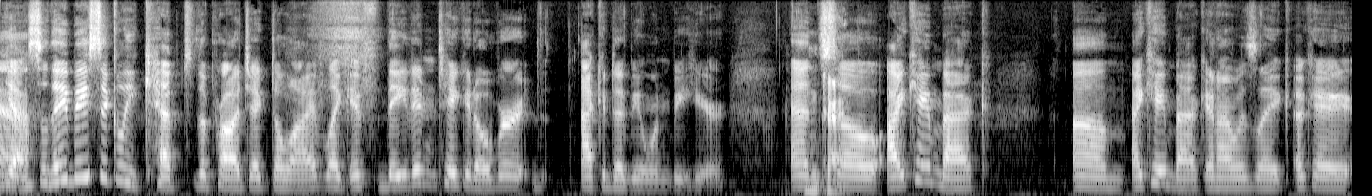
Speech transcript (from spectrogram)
yeah, yeah. so they basically kept the project alive like if they didn't take it over academia wouldn't be here and Okay. so i came back um i came back and i was like okay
